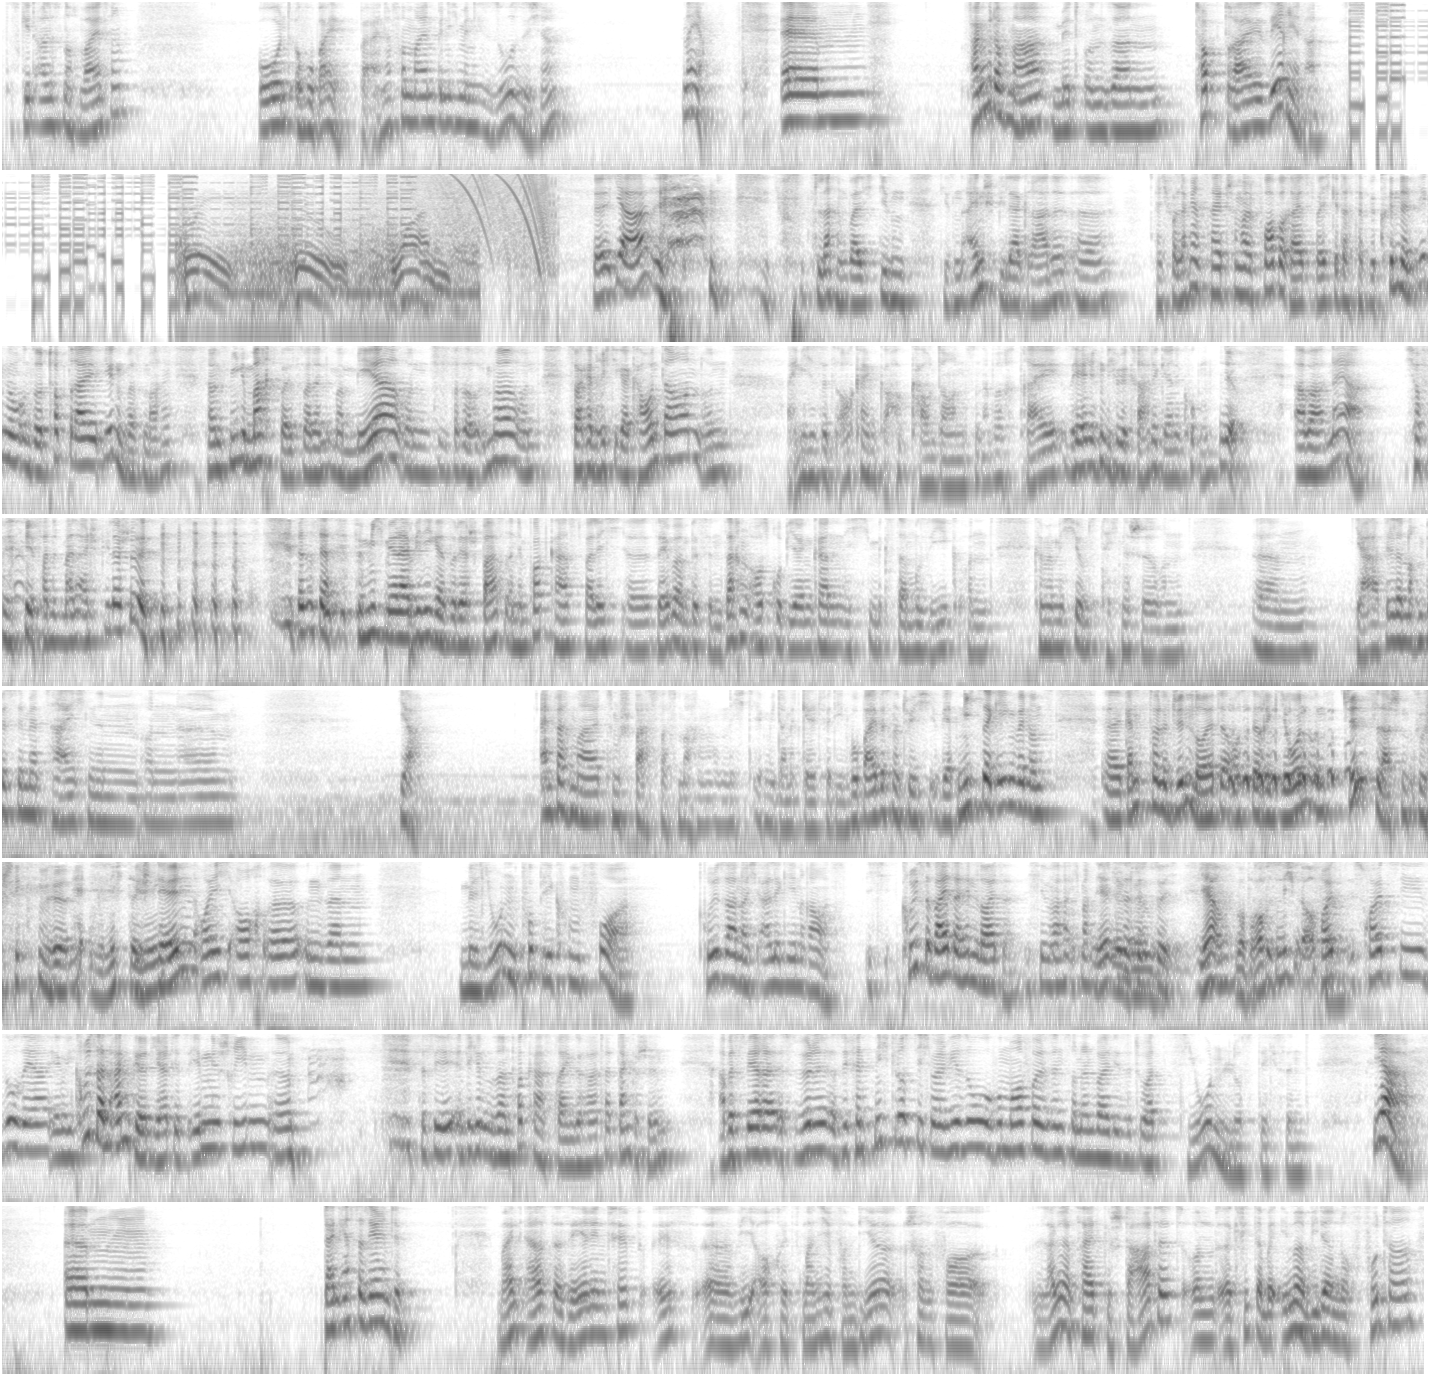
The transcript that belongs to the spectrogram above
Das geht alles noch weiter. Und, oh, wobei, bei einer von meinen bin ich mir nicht so sicher. Naja. Ähm, fangen wir doch mal mit unseren Top 3 Serien an. Äh, ja, ich muss jetzt lachen, weil ich diesen, diesen Einspieler gerade, äh, habe ich vor langer Zeit schon mal vorbereitet, weil ich gedacht habe, wir können dann irgendwann unsere Top 3 irgendwas machen. Wir haben es nie gemacht, weil es war dann immer mehr und was auch immer und es war kein richtiger Countdown und eigentlich ist jetzt auch kein Countdown. Es sind einfach drei Serien, die wir gerade gerne gucken. Ja. Aber naja, ich hoffe, ihr fandet meinen Einspieler schön. das ist ja für mich mehr oder weniger so der Spaß an dem Podcast, weil ich äh, selber ein bisschen Sachen ausprobieren kann. Ich mix da Musik und kümmere mich hier ums Technische und ähm, ja, will dann noch ein bisschen mehr zeichnen und ähm, ja, einfach mal zum Spaß was machen und nicht irgendwie damit Geld verdienen. Wobei wir es natürlich, wir hätten nichts dagegen, wenn uns äh, ganz tolle Gin-Leute aus der Region uns Gin-Flaschen zuschicken würden. Hätten wir nichts Wir dagegen. stellen euch auch äh, unseren Millionenpublikum vor. Grüße an euch alle gehen raus. Ich grüße weiterhin Leute. Ich mache ich mach, ich das jetzt durch. Ja, aber brauchst Es du nicht mit aufhören. freut, Es freut sie so sehr. Irgendwie Grüße an Anke, die hat jetzt eben geschrieben, ähm, dass sie endlich in unseren Podcast reingehört hat. Dankeschön. Aber es wäre, es würde, also sie fände es nicht lustig, weil wir so humorvoll sind, sondern weil die Situationen lustig sind. Ja. Ähm, dein erster Serientipp. Mein erster Serientipp ist, äh, wie auch jetzt manche von dir, schon vor langer Zeit gestartet und äh, kriegt aber immer wieder noch Futter.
